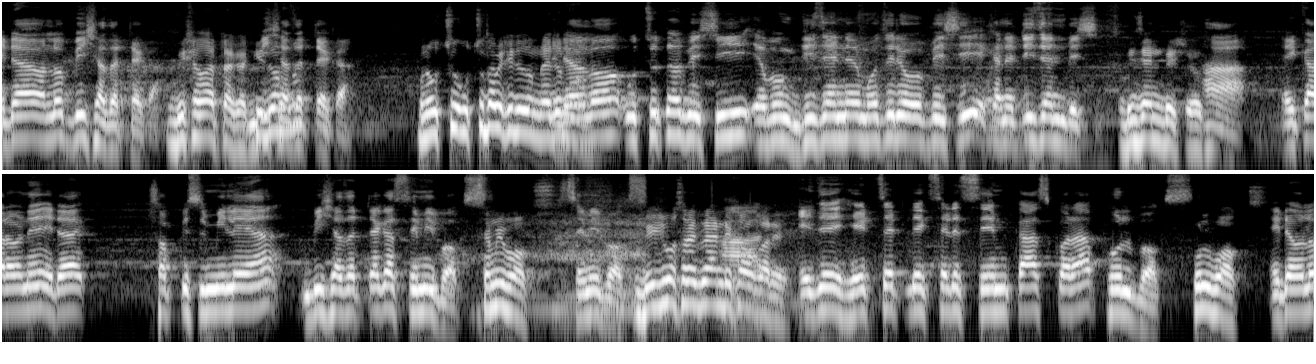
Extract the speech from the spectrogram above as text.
এটা হলো বিশ হাজার টাকা। বিশ হাজার টাকা। বিশ? হাজার টাকা। মানে উচ্চ উচ্চতা বেশি জন্য এটা হলো উচ্চতা বেশি এবং ডিজাইনের মজুরিও বেশি এখানে ডিজাইন বেশি। ডিজাইন বেশি হ্যাঁ এই কারণে এটা সবকিছু মিলে বিশ হাজার টাকা semi box semi box semi box বিশ বছরের গ্যারান্টি সহকারে। এই যে হেডসেট লেগ সাইডে সেম কাজ করা ফুল বক্স ফুল বক্স এটা হলো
